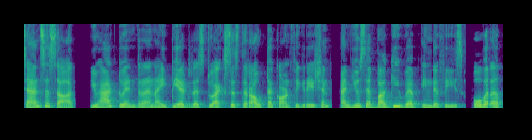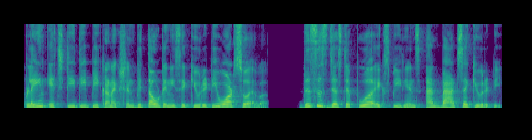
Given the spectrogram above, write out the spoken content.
Chances are you had to enter an IP address to access the router configuration and use a buggy web interface over a plain HTTP connection without any security whatsoever. This is just a poor experience and bad security.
